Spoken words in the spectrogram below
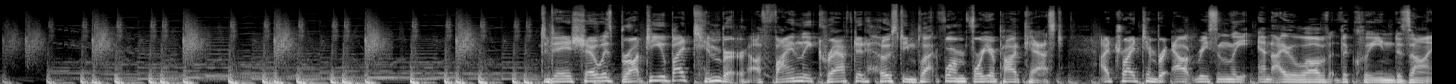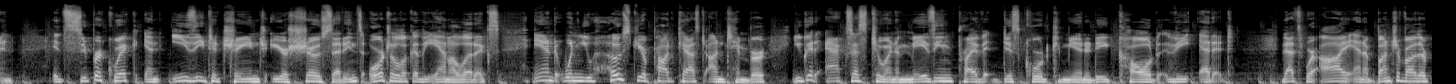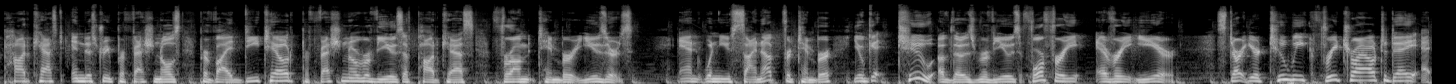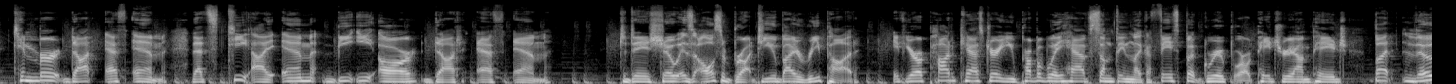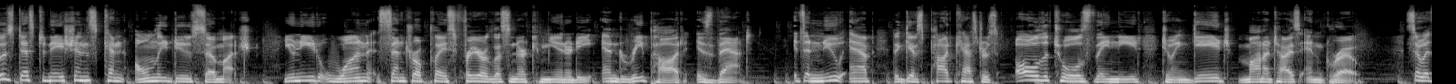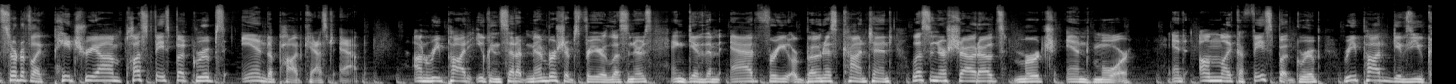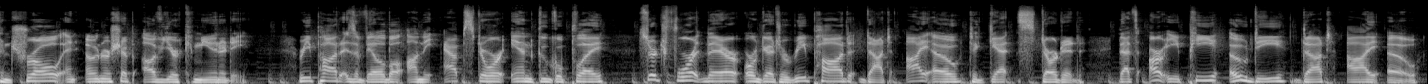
Today's show is brought to you by Timber, a finely crafted hosting platform for your podcast. I tried Timber out recently and I love the clean design. It's super quick and easy to change your show settings or to look at the analytics. And when you host your podcast on Timber, you get access to an amazing private Discord community called The Edit. That's where I and a bunch of other podcast industry professionals provide detailed professional reviews of podcasts from Timber users. And when you sign up for Timber, you'll get two of those reviews for free every year. Start your two week free trial today at timber.fm. That's T I M B E R dot FM. Today's show is also brought to you by Repod. If you're a podcaster, you probably have something like a Facebook group or a Patreon page, but those destinations can only do so much. You need one central place for your listener community, and Repod is that. It's a new app that gives podcasters all the tools they need to engage, monetize, and grow. So it's sort of like Patreon plus Facebook groups and a podcast app. On Repod, you can set up memberships for your listeners and give them ad free or bonus content, listener shoutouts, merch, and more. And unlike a Facebook group, Repod gives you control and ownership of your community. Repod is available on the App Store and Google Play. Search for it there or go to repod.io to get started. That's R E P O D dot I O.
